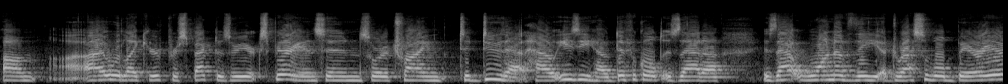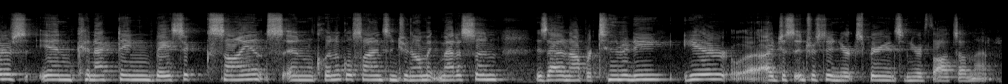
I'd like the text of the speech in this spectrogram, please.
Um, I would like your perspectives or your experience in sort of trying to do that. How easy, how difficult is that a, is that one of the addressable barriers in connecting basic science and clinical science and genomic medicine? Is that an opportunity here? I'm just interested in your experience and your thoughts on that.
